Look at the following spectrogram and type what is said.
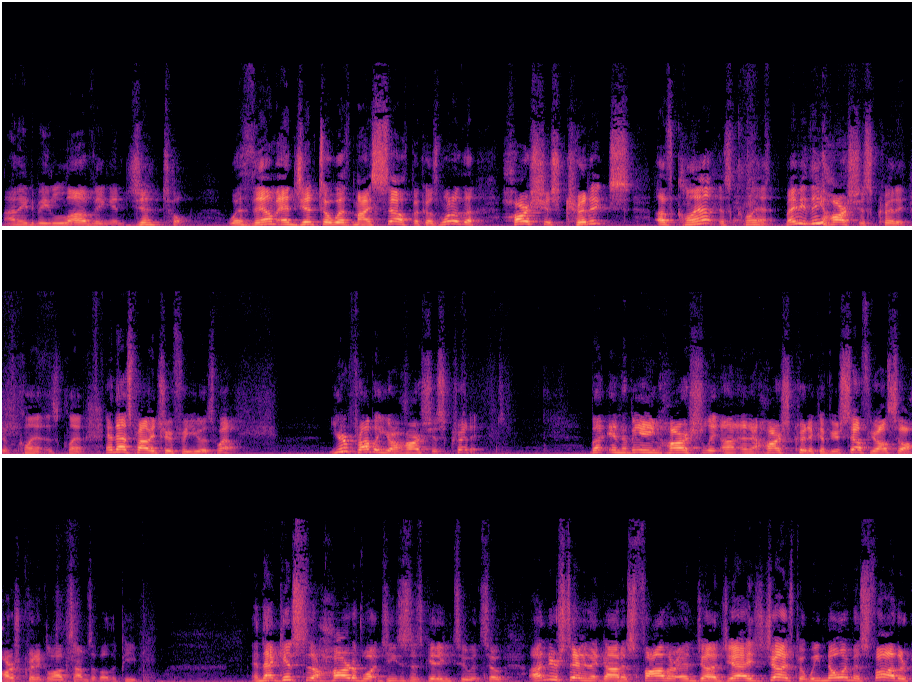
I need to be loving and gentle with them and gentle with myself because one of the harshest critics of Clint is Clint. Maybe the harshest critic of Clint is Clint. And that's probably true for you as well. You're probably your harshest critic. But in being harshly uh, and a harsh critic of yourself, you're also a harsh critic a lot of times of other people. And that gets to the heart of what Jesus is getting to. And so, understanding that God is Father and Judge, yeah, He's Judge, but we know Him as Father,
